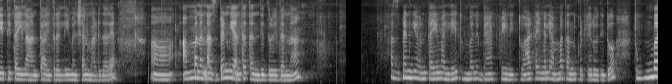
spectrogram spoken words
ದಿದಿ ತೈಲ ಅಂತ ಇದರಲ್ಲಿ ಮೆನ್ಷನ್ ಮಾಡಿದ್ದಾರೆ. ಅಮ್ಮ ನನ್ನ ಹಸ್ಬೆಂಡ್ಗೆ ಅಂತ ತಂದಿದ್ದರು ಇದನ್ನು. ಹಸ್ಬೆಂಡ್ಗೆ ಒಂದು ಟೈಮಲ್ಲಿ ತುಂಬಾ ಬ್ಯಾಕ್ ಪೇಯ್ನ್ ಇತ್ತು. ಆ ಟೈಮಲ್ಲಿ ಅಮ್ಮ ತಂದು ಕೊಟ್ಟಿರೋದಿದು ತುಂಬಾ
